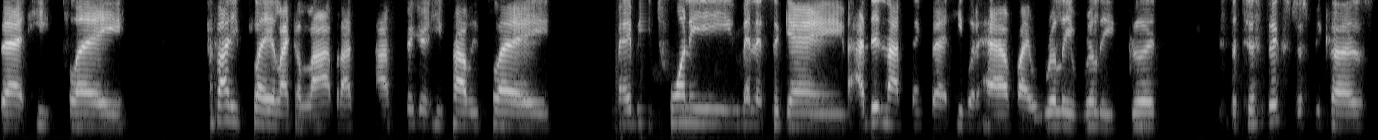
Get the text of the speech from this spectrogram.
that he'd play. I thought he'd play like a lot, but I, I figured he'd probably play maybe 20 minutes a game. I did not think that he would have like really, really good statistics just because,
